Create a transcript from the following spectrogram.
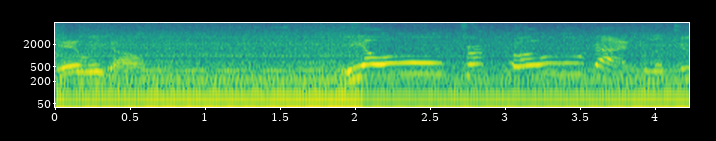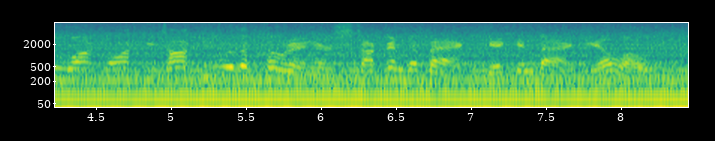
here we go. The old truckload back with a two-watt walkie-talkie with a coat hanger stuck in the back, kicking back, yellow.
